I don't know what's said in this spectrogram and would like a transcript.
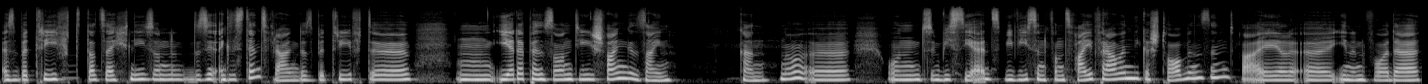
es betrifft tatsächlich, sondern das sind Existenzfragen. Das betrifft äh, jede Person, die schwanger sein kann. Ne? Äh, und bis jetzt, wir wissen von zwei Frauen, die gestorben sind, weil äh, ihnen wurde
